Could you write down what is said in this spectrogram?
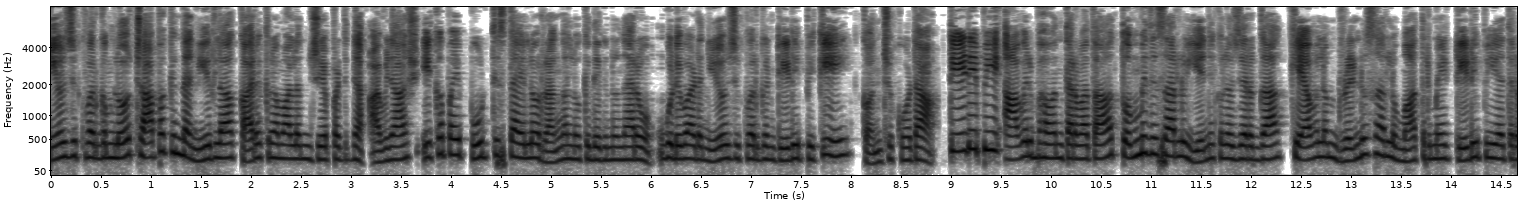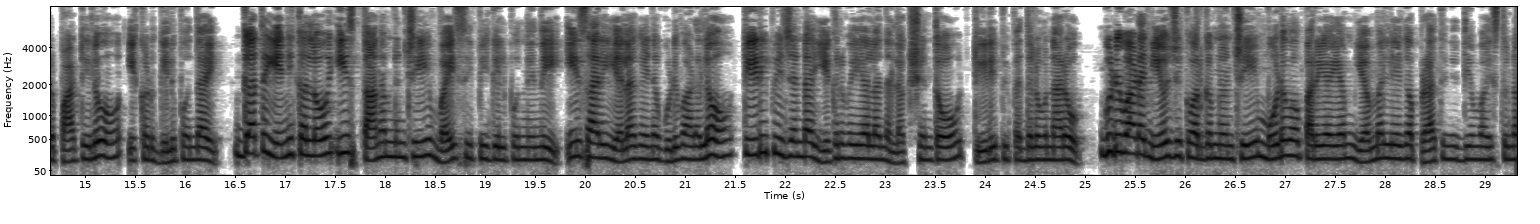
నియోజకవర్గంలో చాప కింద నీర్లా కార్యక్రమాలను చేపట్టిన అవినాష్ ఇకపై పూర్తి స్థాయిలో రంగంలోకి దిగనున్నారు. గుడివాడ నియోజకవర్గం టీడీపీకి కంచుకోట టీడీపీ ఆవిర్భావం తర్వాత తొమ్మిది సార్లు ఎన్నికలు జరగగా కేవలం రెండు సార్లు మాత్రమే టీడీపీయేతర పార్టీలు ఇక్కడ గెలుపొందాయి. గత ఎన్నికల్లో ఈ స్థానం నుంచి వైసీపీ గెలుపొందింది. ఈసారి ఎలాగైనా గుడివాడలో టీడీపీ జెండా ఎగురవేయాలన్న లక్ష్యంతో టీడీపీ పెద్దలు ఉన్నారు. గుడివాడ నియోజకవర్గం నుంచి మూడవ పర్యాయం ఎమ్మెల్యేగా ప్రాతినిధ్యం వహిస్తున్న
